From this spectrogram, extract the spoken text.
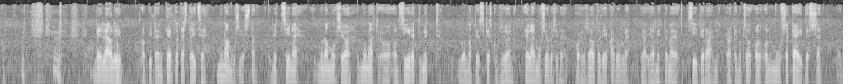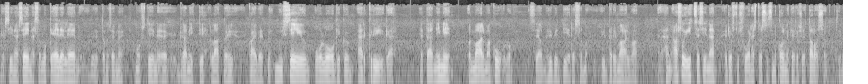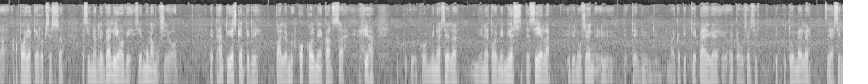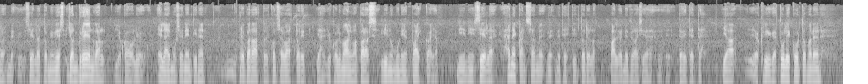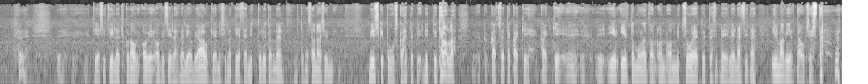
Meillä oli on pitänyt kertoa tästä itse munamuseosta. Nyt siinä munamuseo, munat on siirretty nyt luonnontieteellisessä keskusmuseon eläinmuseolle sinne Pohjois-Rautatiekadulle. Ja, ja nyt tämä siipirakennus on, on muussa käytössä. Siinä seinässä lukee edelleen tuommoisen mustiin eh, graniittilaattoihin kaivettu Museum Ologicum R. Kryger. Ja tämä nimi on maailman kuulu. Se on hyvin tiedossa ympäri maailmaa. Hän asui itse siinä edustushuoneistossa siinä kolmekerroksessa talossa, siinä pohjakerroksessa, ja siinä oli väliovi siihen munamuseoon. Että hän työskenteli paljon kolmien kanssa, ja kun minä siellä, minä toimin myös sitten siellä hyvin usein, tein aika pitkiä päiviä, aika usein siis pikkutunneille. Ja silloin siellä toimi myös John Grönvall, joka oli eläinmuseon entinen preparaattori, konservaattori, ja joka oli maailman paras linnunmunien paikkaaja niin, niin siellä hänen kanssaan me, me, me tehtiin todella paljon erilaisia töitä. Että, ja, ja Krieger tuli tuommoinen tiesi sille, että kun ovi, ovi, ovi siellä väliovi aukeaa, niin silloin tiesi, että nyt tuli tämmöinen, mitä mä sanoisin, myrskypuuska, että nyt pitää olla, katsoa, että kaikki, kaikki irtomuodot on, on, on nyt suojattu, että ne ei lennä sitä ilmavirtauksesta.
